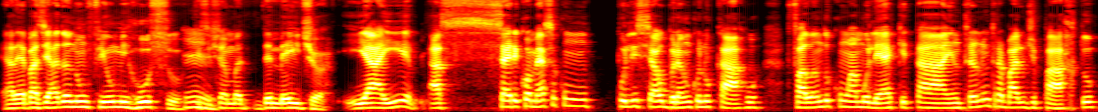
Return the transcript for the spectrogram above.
ela é baseada num filme russo hum. que se chama The Major. E aí a série começa com um policial branco no carro falando com a mulher que tá entrando em trabalho de parto.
